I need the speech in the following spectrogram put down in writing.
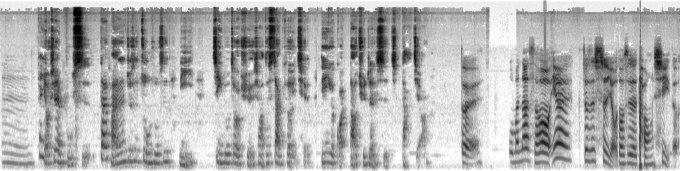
嗯，但有些人不是。但反正就是住宿是你进入这个学校，在上课以前第一个管道去认识大家。对，我们那时候因为就是室友都是同系的，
